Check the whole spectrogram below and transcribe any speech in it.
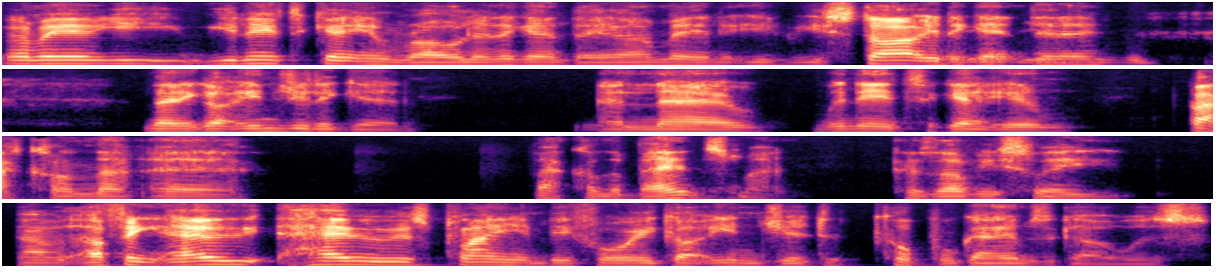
I mean, you, you need to get him rolling again. Do you? I mean, he, he started again, didn't he? Then he got injured again, and now we need to get him back on that uh back on the bounce, man. Because obviously, I, I think how how he was playing before he got injured a couple games ago was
